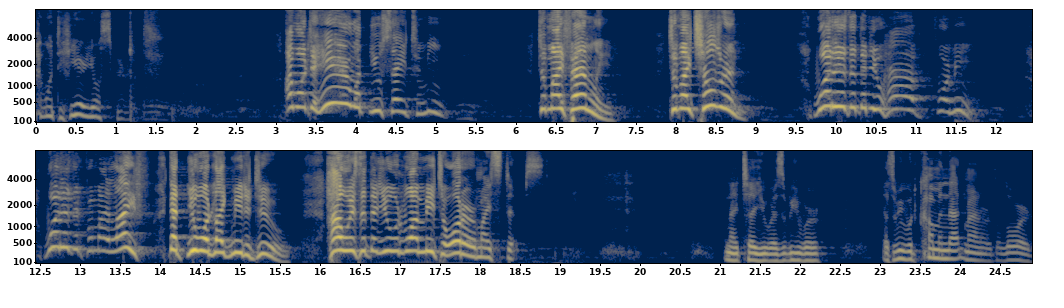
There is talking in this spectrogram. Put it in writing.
I want to hear your spirit. I want to hear what you say to me, to my family, to my children. What is it that you have for me? What is it for my life that you would like me to do? How is it that you would want me to order my steps? And I tell you, as we were, as we would come in that manner, the Lord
